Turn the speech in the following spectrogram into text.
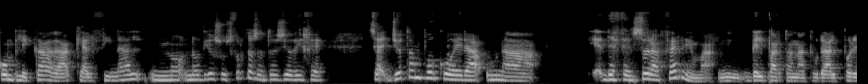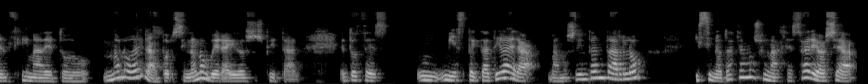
complicada, que al final no, no dio sus frutos. Entonces yo dije, o sea, yo tampoco era una defensora férrima del parto natural por encima de todo. No lo era, porque si no, no hubiera ido a ese hospital. Entonces, mi expectativa era, vamos a intentarlo y si no te hacemos una cesárea, o sea,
